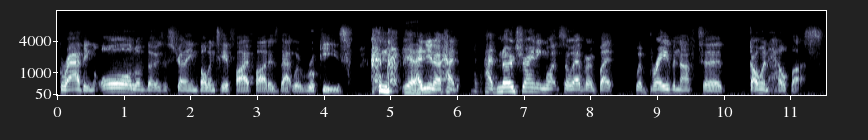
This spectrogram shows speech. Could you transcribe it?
grabbing all of those Australian volunteer firefighters that were rookies and, yeah. and you know had had no training whatsoever, but were brave enough to go and help us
